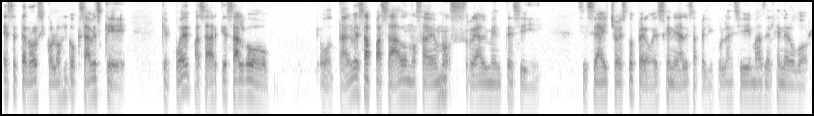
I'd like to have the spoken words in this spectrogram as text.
ese terror psicológico que sabes que, que puede pasar, que es algo, o tal vez ha pasado, no sabemos realmente si, si se ha hecho esto, pero es genial esa película, sí, más del género gore.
